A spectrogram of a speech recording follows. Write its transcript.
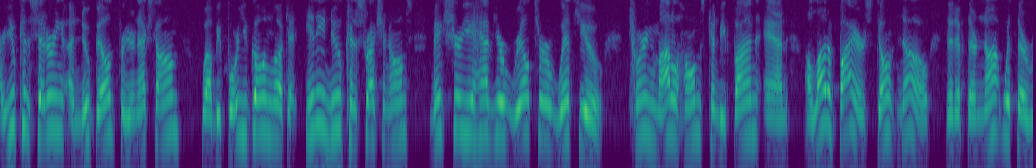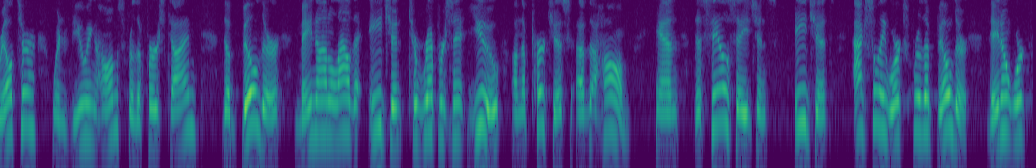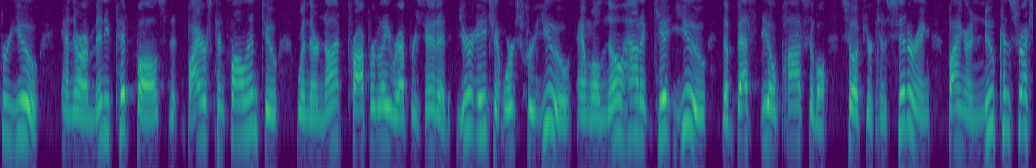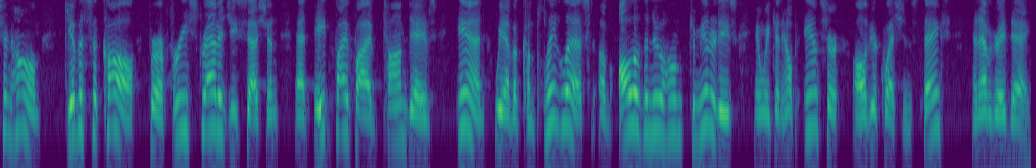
Are you considering a new build for your next home? Well, before you go and look at any new construction homes, make sure you have your realtor with you. Touring model homes can be fun and a lot of buyers don't know that if they're not with their realtor when viewing homes for the first time, the builder may not allow the agent to represent you on the purchase of the home. And the sales agent's agent actually works for the builder. They don't work for you. And there are many pitfalls that buyers can fall into when they're not properly represented. Your agent works for you and will know how to get you the best deal possible. So if you're considering buying a new construction home, give us a call for a free strategy session at 855 Tom Daves and we have a complete list of all of the new home communities and we can help answer all of your questions. Thanks and have a great day.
